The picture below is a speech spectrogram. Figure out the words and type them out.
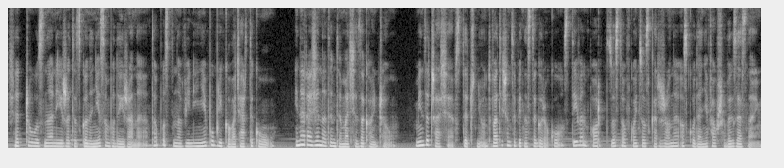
śledczy uznali, że te zgony nie są podejrzane, to postanowili nie publikować artykułu. I na razie na tym temat się zakończył. W międzyczasie, w styczniu 2015 roku, Steven Port został w końcu oskarżony o składanie fałszywych zeznań.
